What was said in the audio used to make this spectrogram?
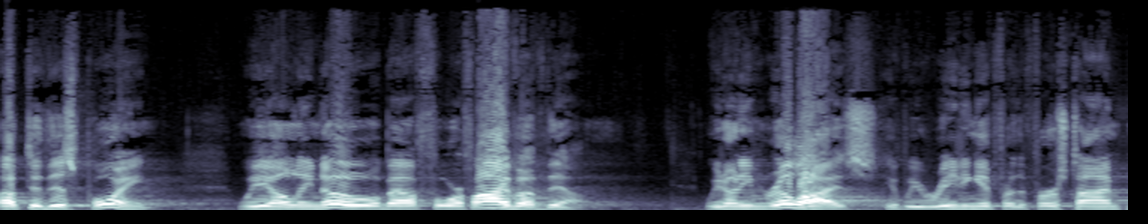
up to this point, we only know about four or five of them. We don't even realize, if we were reading it for the first time,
